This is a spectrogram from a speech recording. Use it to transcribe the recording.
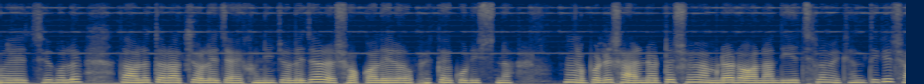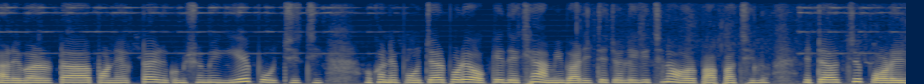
হয়েছে বলে, তাহলে তোরা চলে যা, এখনই চলে যা সকালের অপেক্ষা করিস না। উম, পরে সাড়ে নটার সময় আমরা রওনা দিয়েছিলাম এখান থেকে। সাড়ে বারোটা পনেরোটা এরকম সময় গিয়ে পৌঁছেছি। ওখানে পৌঁছার পরে ওকে দেখে আমি বাড়িতে চলে গেছিলাম ওর পাপা ছিল। এটা হচ্ছে পরের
